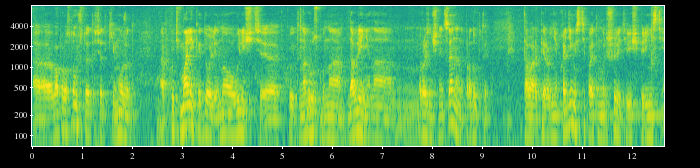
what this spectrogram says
А вопрос в том, что это все-таки может Э, хоть в маленькой доле, но увеличить э, какую-то нагрузку на давление на розничные цены, на продукты, товары первой необходимости, поэтому решили эти вещи перенести.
